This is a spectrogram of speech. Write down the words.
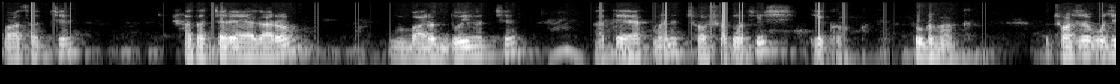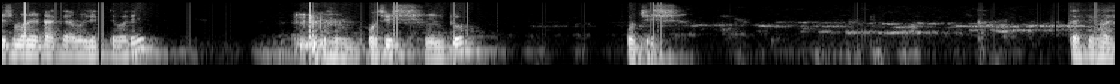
পাঁচ হচ্ছে, সাত আর চারে এগারো, বারো, দুই হচ্ছে হাতে এক মানে ছশো পঁচিশ একক রুট ভাগ ছশো পঁচিশ মানে এটাকে আমি লিখতে পারি পঁচিশ ইন্টু পঁচিশ। তাকে হয়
